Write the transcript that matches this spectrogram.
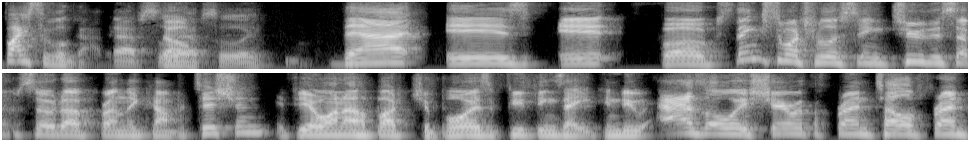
bicycle got it Absolutely, So, absolutely. that is it folks. Thanks so much for listening to this episode of friendly competition. If you want to help out your boys a few things that you can do as always share with a friend tell a friend.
